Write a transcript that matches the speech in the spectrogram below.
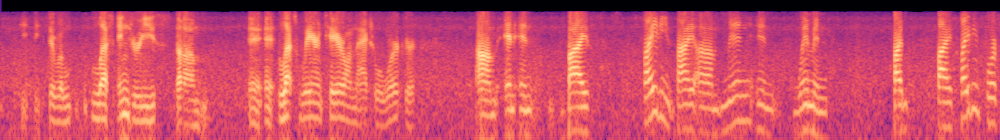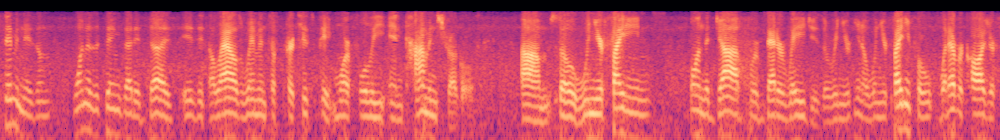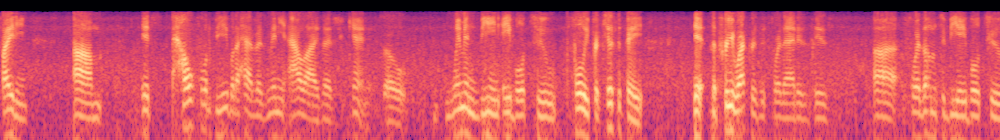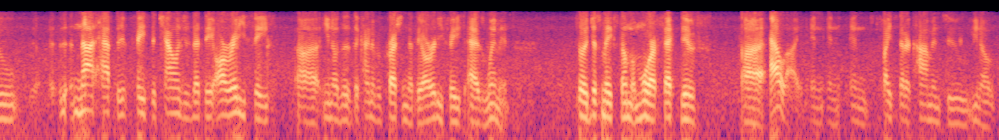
there were less injuries, um, and, and less wear and tear on the actual worker, um, and and by fighting by um, men and women by by fighting for feminism one of the things that it does is it allows women to participate more fully in common struggles. Um, so when you're fighting on the job for better wages, or when you're you know when you're fighting for whatever cause you're fighting, um, it's helpful to be able to have as many allies as you can. So women being able to fully participate, it, the prerequisite for that is is uh, for them to be able to not have to face the challenges that they already face, uh, you know, the the kind of oppression that they already face as women. So it just makes them a more effective uh, ally in, in in fights that are common to you know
